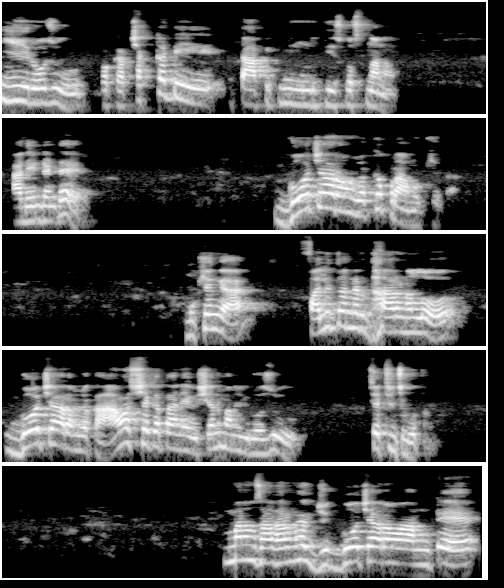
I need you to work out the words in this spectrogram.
ఈరోజు ఒక చక్కటి టాపిక్ని ముందుకు తీసుకొస్తున్నాను. అదేంటంటే గోచారం యొక్క ప్రాముఖ్యత. ముఖ్యంగా ఫలిత నిర్ధారణలో గోచారం యొక్క ఆవశ్యకత అనే విషయాన్ని మనం ఈరోజు చర్చించబోతున్నాం. మనం సాధారణంగా జు- గోచారం అంటే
